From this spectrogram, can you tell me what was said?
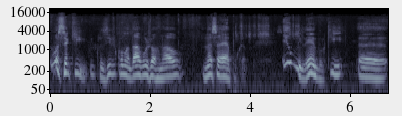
Você que, inclusive, comandava o jornal nessa época. Eu me lembro que, uh,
